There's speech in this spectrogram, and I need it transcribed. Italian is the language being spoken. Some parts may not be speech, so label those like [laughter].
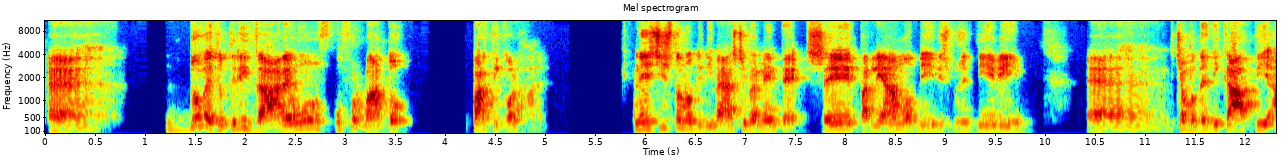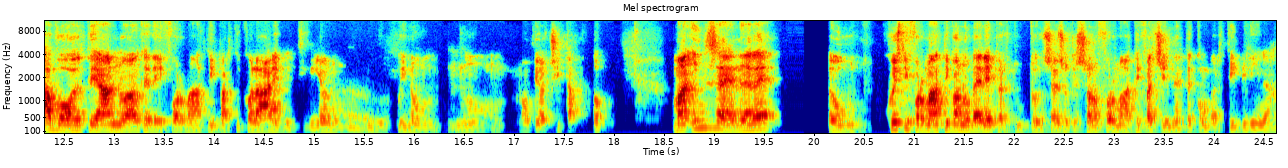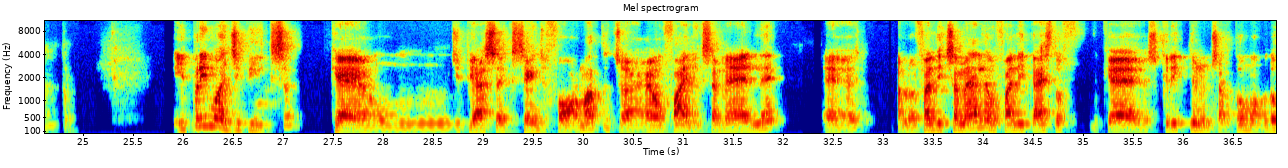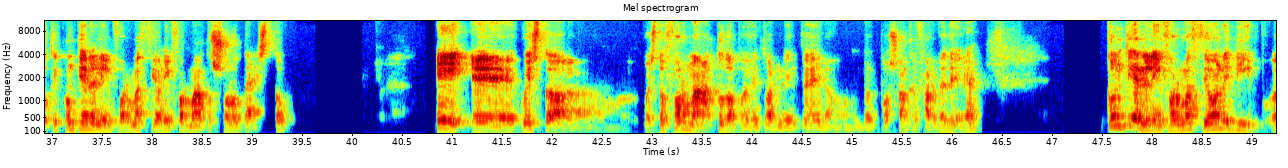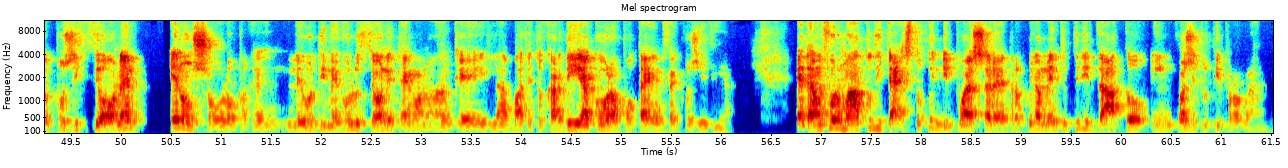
eh, dovete utilizzare un, un formato particolare. Ne esistono di diversi, ovviamente, se parliamo di dispositivi eh, diciamo dedicati, a volte hanno anche dei formati particolari, che io non, qui non, non, non, vi ho citato, ma in genere uh, questi formati vanno bene per tutto, nel senso che sono formati facilmente convertibili in altro. Il primo è GPX, che è un GPS Exchange Format, cioè è un file XML. Eh, allora, il file XML è un file di testo che è scritto in un certo modo, che contiene le informazioni in formato solo testo. E eh, questo, questo, formato, dopo eventualmente lo, lo, posso anche far vedere, contiene le informazioni di eh, posizione e non solo, perché le ultime evoluzioni tengono anche il battito cardiaco, la potenza e così via ed è un formato di testo, quindi può essere tranquillamente utilizzato in quasi tutti i programmi.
